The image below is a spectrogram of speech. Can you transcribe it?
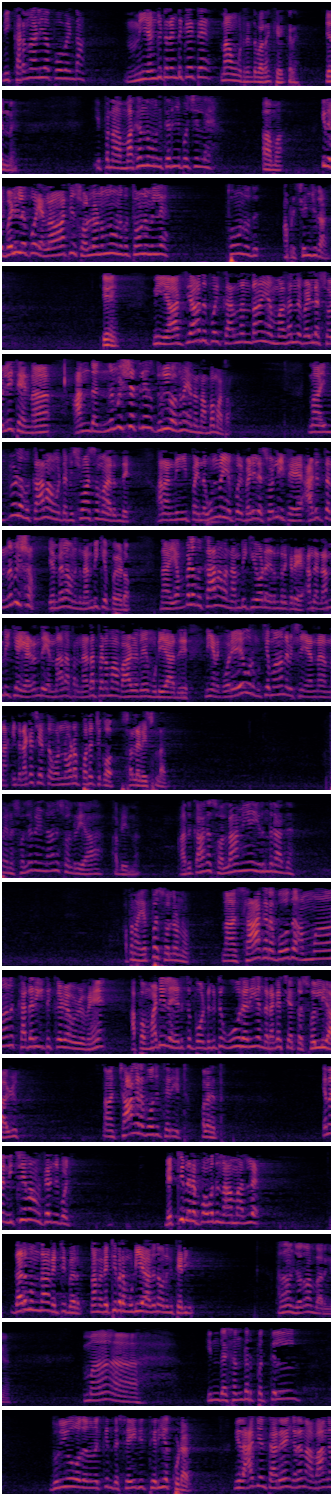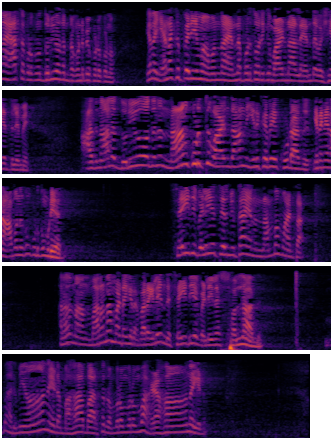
நீ கடனாளியா போக வேண்டாம். நீ எங்கிட்ட ரெண்டு கேட்ட நான் உங்ககிட்ட ரெண்டு வாரம் கேட்கிறேன். என்ன? இப்ப நான் மகன் உனக்கு தெரிஞ்சு போச்சு இல்ல? ஆமா. இது வெளியில போய் எல்லாத்தையும் சொல்லணும்னு உனக்கு தோணும் இல்ல தோணுது. அப்படி செஞ்சுதான் ஏன்? நீ யார்த்தையாவது போய் கர்ணன் தான் என் மகன் வெளில சொல்லிட்டேன்னா அந்த நிமிஷத்திலே துரியோதனை என்ன நம்ப மாட்டான். நான் இவ்வளவு காலம் அவங்ககிட்ட விசுவாசமா இருந்தேன். ஆனா நீ இப்ப இந்த உண்மையை போய் வெளியில சொல்லிட்டு அடுத்த நிமிஷம் என் மேல அவனுக்கு நம்பிக்கை போயிடும். நான் எவ்வளவு காலம் அவன் நம்பிக்கையோட இருந்திருக்கிறேன். அந்த நம்பிக்கையை இழந்து என்னால அப்புறம் நடப்பணமா வாழவே முடியாது. நீ எனக்கு ஒரே ஒரு முக்கியமான விஷயம் என்னன்னா இந்த ரகசியத்தை உன்னோட புதைச்சுக்கோ. சொல்லவே சொல்லாது. அப்ப என்ன சொல்ல வேண்டாம்னு சொல்றியா? அப்படின்னா அதுக்காக சொல்லாமையே இருந்துடாத அப்ப நான் எப்ப சொல்லணும்? நான் சாகர போது அம்மான்னு கதறிக்கிட்டு கீழே விழுவேன். அப்ப மடியில எடுத்து போட்டுக்கிட்டு ஊரறிய அந்த ரகசியத்தை சொல்லி அழு. நான் சாகிற போது தெரியட்டும் உலகத்து. ஏன்னா நிச்சயமா அவன் தெரிஞ்சு போச்சு. வெற்றி பெற போவது நாம அல்ல. தர்மம் தான் வெற்றி பெறும். நாம வெற்றி பெற முடியாதுன்னு அவனுக்கு தெரியும். அதான் சொல்றான் பாருங்க. அம்மா இந்த சந்தர்ப்பத்தில் துரியோதனனுக்கு இந்த செய்தி தெரியக்கூடாது. நீ ராஜ்யம் தரேங்கிற நான் வாங்கினா யாத்த கொடுக்கணும் துரியோதன கொண்டு போய் கொடுக்கணும். ஏன்னா எனக்கு பெரியமா அவன் தான். என்ன பொறுத்த வரைக்கும் வாழ்நாள் எந்த விஷயத்திலுமே. அதனால துரியோதனன் நான் கொடுத்து வாழ்ந்தான்னு இருக்கவே கூடாது. எனவே நான் அவனுக்கும் கொடுக்க முடியாது. செய்தி வெளியே தெரிஞ்சுட்டா என்ன நம்ப மாட்டான் அதனால நான் மரணம் அடைகிற வரையில இந்த செய்தியை வெளியில சொல்லாது. ரொம்ப அருமையான இடம். மகாபாரதம் ரொம்ப ரொம்ப ரொம்ப அழகான இடம்.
